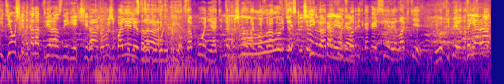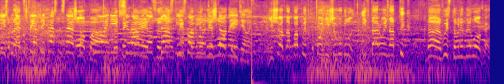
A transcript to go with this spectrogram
и девушке на канат две разные вещи. Да, но вы же болели сказать, за, за Бонни, а теперь почему вы так Ну, возрадовались? не исключено, Вика атакует, коллега. смотрите, какая серия локтей. И вот теперь она Да я радуюсь, потому пытается- что я прекрасно знаю, что Опа, Бонни все равно даст ей по морде, что она и делает. Еще одна попытка, Бонни еще в углу. И второй натык на выставленный локоть.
